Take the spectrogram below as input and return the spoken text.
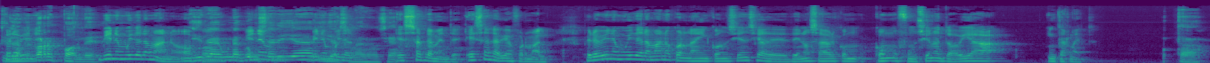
lo que corresponde. Viene muy de la mano. Ojo. Ir a una comisaría viene, y muy Exactamente, esa es la vía formal. Pero viene muy de la mano con la inconsciencia de, no saber cómo, funciona todavía Internet. Está.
